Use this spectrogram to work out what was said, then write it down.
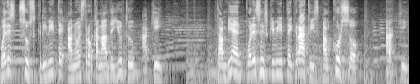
puedes suscribirte a nuestro canal de YouTube aquí. También puedes inscribirte gratis al curso aquí.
